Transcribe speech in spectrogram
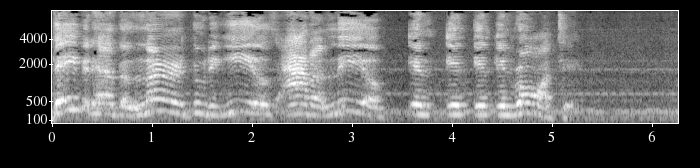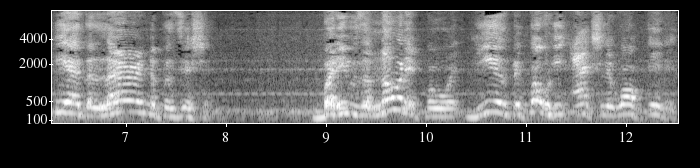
David had to learn through the years how to live in, in, in, in royalty. He had to learn the position. But he was anointed for it years before he actually walked in it.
